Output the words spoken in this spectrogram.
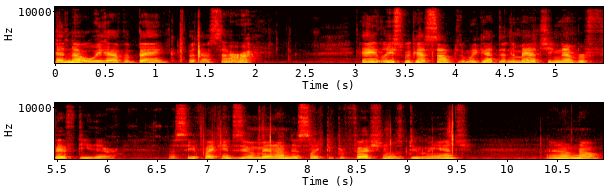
And no, we have a bank, but that's alright. Hey, at least we got something. We got the matching number 50 there. Let's see if I can zoom in on this like the professionals do, Ange. I don't know.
